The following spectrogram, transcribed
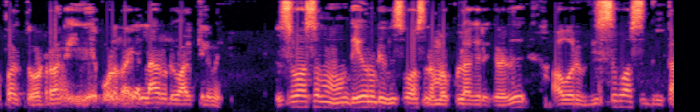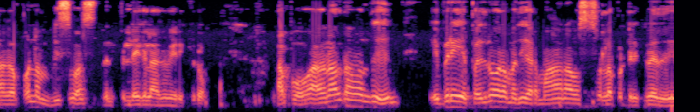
அப்புறம் தொடுறாங்க. இதே போலதான் எல்லாருடைய வாழ்க்கையிலுமே. விசுவாசமும் தேவனுடைய விசுவாசம் நமக்குள்ளாக இருக்கிறது. அவர் விசுவாசத்தின் தகப்ப நம் விசுவாசத்தின் பிள்ளைகளாகவே இருக்கிறோம். அப்போ அதனால்தான் வந்து எபிரேயர் பதினோராம் அதிகாரம் ஆறாவது சொல்லப்பட்டிருக்கிறது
